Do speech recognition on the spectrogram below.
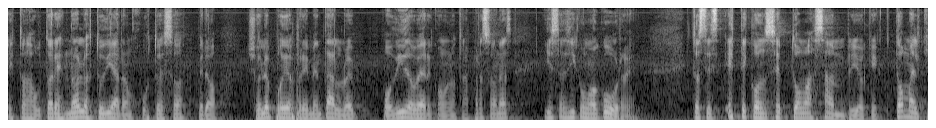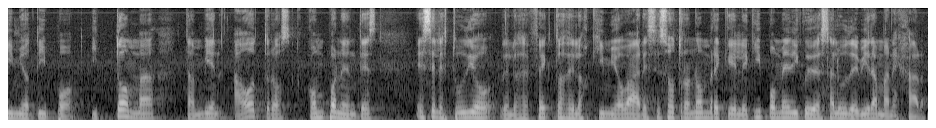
Estos autores no lo estudiaron justo eso, pero yo lo he podido experimentar, lo he podido ver con otras personas y es así como ocurre. Entonces, este concepto más amplio que toma el quimiotipo y toma también a otros componentes, es el estudio de los efectos de los quimiobares. Es otro nombre que el equipo médico y de salud debiera manejar.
